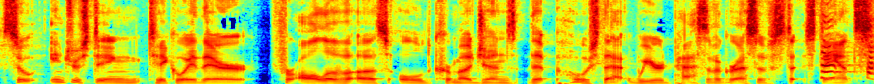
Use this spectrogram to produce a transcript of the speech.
So interesting takeaway there for all of us old curmudgeons that post that weird passive aggressive st- stance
